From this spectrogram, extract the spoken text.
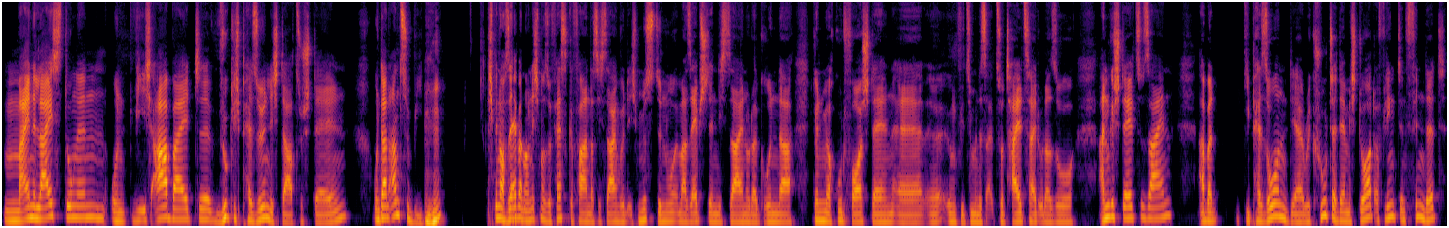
meine Leistungen und wie ich arbeite wirklich persönlich darzustellen und dann anzubieten. Mhm. Ich bin auch selber noch nicht mal so festgefahren, dass ich sagen würde, ich müsste nur immer selbstständig sein oder Gründer. Ich könnte mir auch gut vorstellen, äh, äh irgendwie zumindest zur Teilzeit oder so angestellt zu sein. Aber die Person, der Recruiter, der mich dort auf LinkedIn findet,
